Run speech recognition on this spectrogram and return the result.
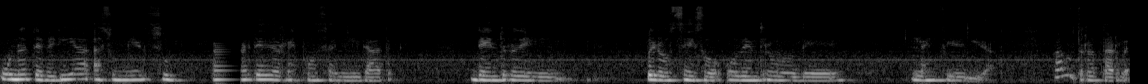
uno debería asumir su parte de responsabilidad dentro del proceso o dentro de la infidelidad. Vamos a tratar de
